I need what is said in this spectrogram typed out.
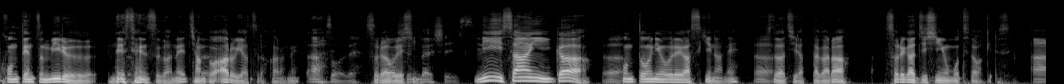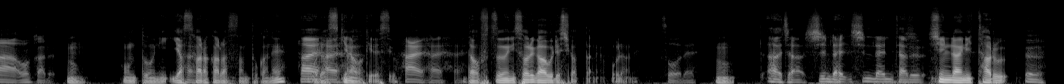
コンテンツ見る、ね、センスがねちゃんとあるやつだからね。あそうね。それは嬉しい。していいです。2位3位がうん。本当に俺が好きなねうん。人たちだったからそれが自信を持ってたわけですよ。ああわかる。本当に安原カラスさんとかね、はい。俺は好きなわけですよ、はいはいはいだから普通にそれが嬉しかったね俺はね。そうね。うん。あじゃあ信頼信頼に足る。信頼に足る。うん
